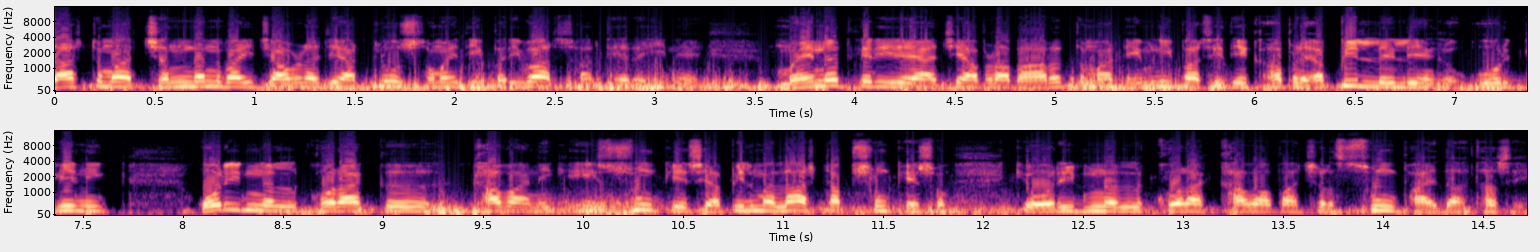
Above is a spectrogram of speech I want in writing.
લાસ્ટમાં ચંદનભાઈ ચાવડા જે આટલો સમયથી પરિવાર સાથે રહીને મહેનત કરી રહ્યા છે, આપણા ભારત માટે એમની પાસેથી એક આપણે અપીલ લઈ લઈએ કે ઓર્ગેનિક ઓરિજિનલ ખોરાક ખાવાની કે એ શું કહેશે? અપીલમાં લાસ્ટ આપ શું કહેશો? કે ઓરિજિનલ ખોરાક ખાવા પાછળ શું ફાયદા થશે?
